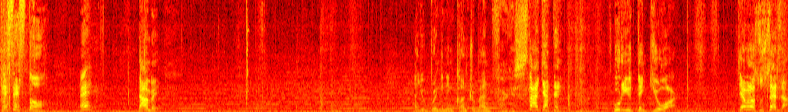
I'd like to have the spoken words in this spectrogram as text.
¿Qué es esto? ¿Eh? Dame. Are you bringing in contraband? Vargas. ¡Cállate! Who do you think you are? Llévalo a su celda.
